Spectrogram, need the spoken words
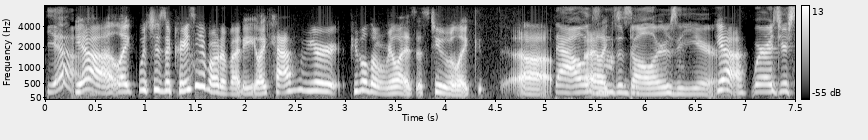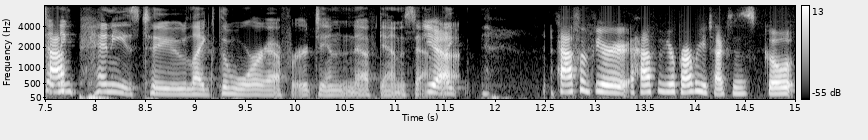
Yeah. Yeah, like which is a crazy amount of money. Like half of your people don't realize this too. Like uh, thousands like of dollars a year. Yeah. Whereas you're sending half, pennies to like the war effort in Afghanistan. Yeah. Like, half of your half of your property taxes go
